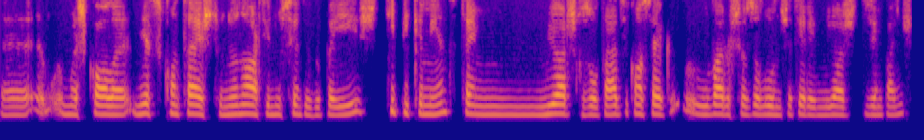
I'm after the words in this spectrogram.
eh, uma escola nesse contexto, no norte e no centro do país, tipicamente tem melhores resultados e consegue levar os seus alunos a terem melhores desempenhos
